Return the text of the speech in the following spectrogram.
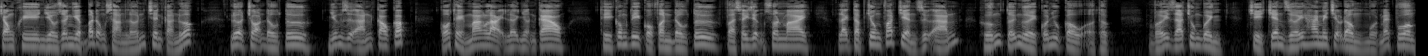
Trong khi nhiều doanh nghiệp bất động sản lớn trên cả nước lựa chọn đầu tư những dự án cao cấp có thể mang lại lợi nhuận cao thì công ty cổ phần đầu tư và xây dựng Xuân Mai lại tập trung phát triển dự án hướng tới người có nhu cầu ở thực với giá trung bình chỉ trên dưới 20 triệu đồng một mét vuông.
